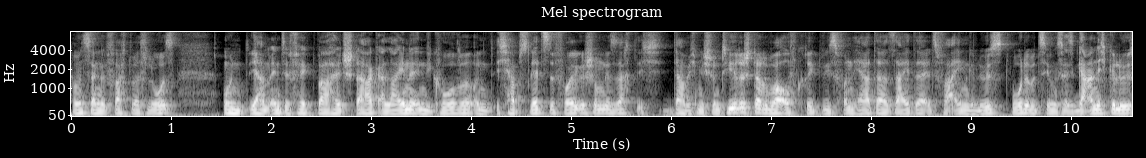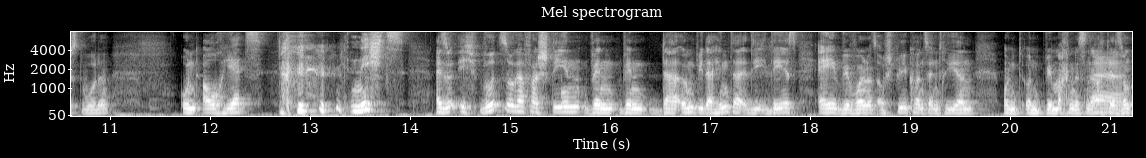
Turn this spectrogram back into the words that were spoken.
Haben uns dann gefragt, was los. Und ja, im Endeffekt war halt stark alleine in die Kurve. Und ich habe es letzte Folge schon gesagt, ich, da habe ich mich schon tierisch darüber aufgeregt, wie es von Hertha Seite als Verein gelöst wurde, beziehungsweise gar nicht gelöst wurde. Und auch jetzt nichts. Also ich würde sogar verstehen, wenn, wenn da irgendwie dahinter die Idee ist, ey, wir wollen uns aufs Spiel konzentrieren und, und wir machen das nach Ja, der ja. Saison.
